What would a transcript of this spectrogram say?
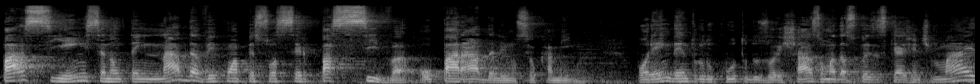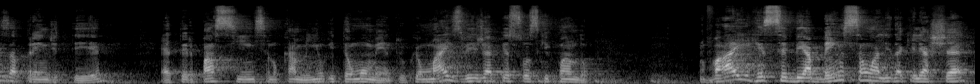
Paciência não tem nada a ver com a pessoa ser passiva ou parada ali no seu caminho. Porém, dentro do culto dos orixás, uma das coisas que a gente mais aprende a ter é ter paciência no caminho e ter um momento. O que eu mais vejo é pessoas que quando vai receber a benção ali daquele axé,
